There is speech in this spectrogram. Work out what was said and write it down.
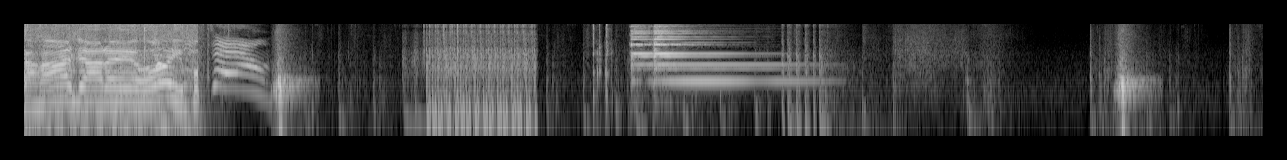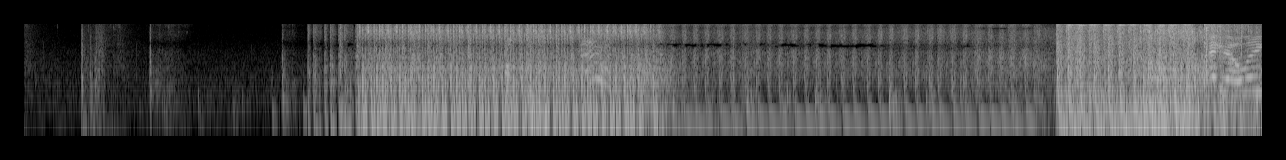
कहाँ जा रहे हो hippo- Down. Killing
